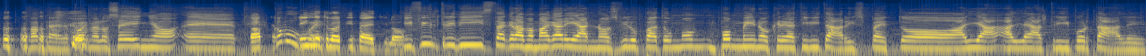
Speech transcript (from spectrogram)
Va bene, poi me lo segno. e- Vabbè, Comunque, segnatelo ripetilo. I filtri di Instagram magari hanno sviluppato un, mo- un po' meno creatività rispetto agli, a- agli altri portali.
